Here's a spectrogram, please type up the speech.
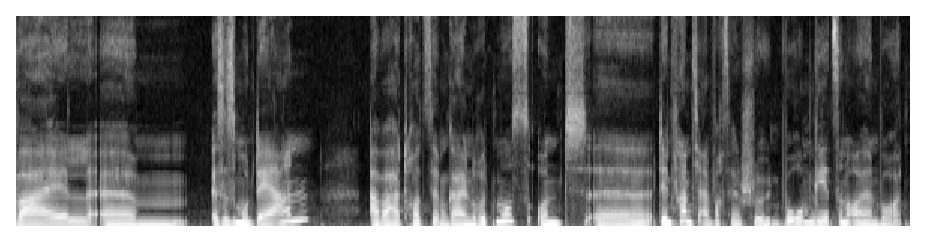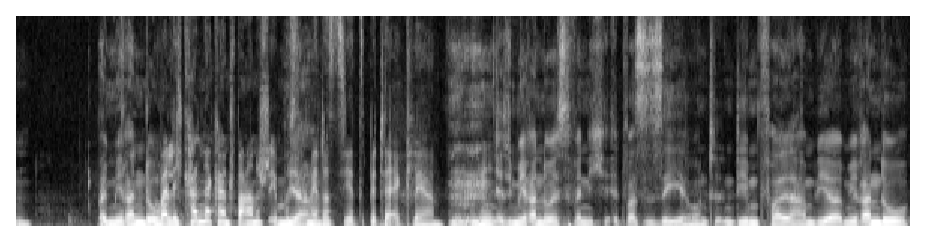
weil ähm, es ist modern, aber hat trotzdem einen geilen Rhythmus und äh, den fand ich einfach sehr schön. Worum geht's in euren Worten? Bei Mirando. Weil ich kann ja kein Spanisch, ihr müsst Ja. mir das jetzt bitte erklären. Also Mirando ist, wenn ich etwas sehe und in dem Fall haben wir Mirando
